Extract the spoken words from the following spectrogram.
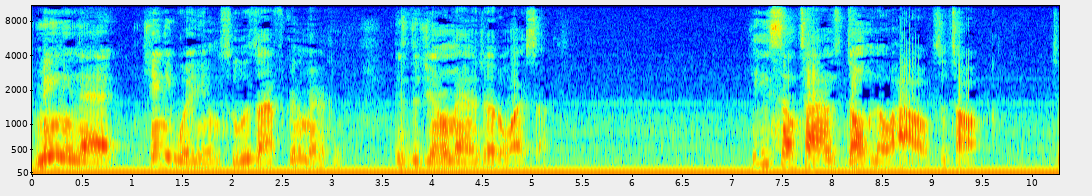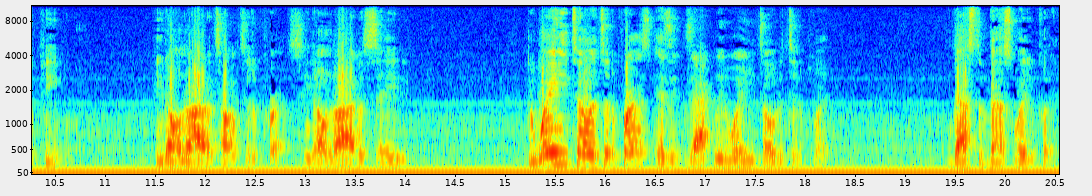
Meaning that Kenny Williams, who is African American, is the general manager of the White Sox he sometimes don't know how to talk to people. He don't know how to talk to the press. He don't know how to say the way he told it to the press is exactly the way he told it to the player. That's the best way to put it.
